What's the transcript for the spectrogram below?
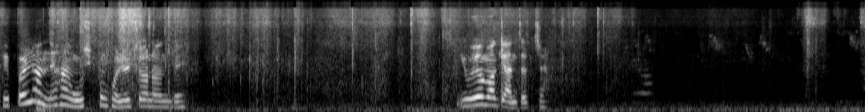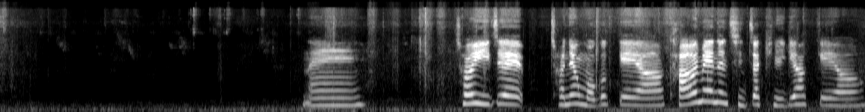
되게 빨리 왔네. 한 50분 걸릴 줄 알았는데. 요염하게 앉았죠. 네. 저희 이제 저녁 먹을게요. 다음에는 진짜 길게 할게요.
